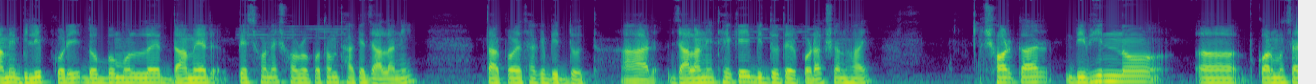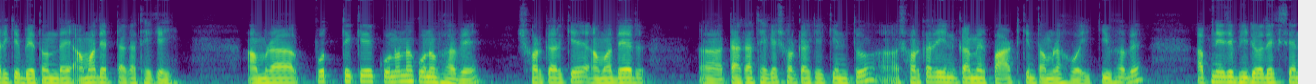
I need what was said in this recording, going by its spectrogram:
আমি বিলিভ করি দ্রব্যমূল্যের দামের পেছনে সর্বপ্রথম থাকে জ্বালানি, তারপরে থাকে বিদ্যুৎ। আর জ্বালানি থেকেই বিদ্যুতের প্রোডাকশন হয়। সরকার বিভিন্ন কর্মচারীকে বেতন দেয় আমাদের টাকা থেকেই। আমরা প্রত্যেকে কোনো না কোনোভাবে সরকারকে, আমাদের টাকা থেকে সরকারকে কিন্তু সরকারি ইনকামের পার্ট কিন্তু আমরা হই। কীভাবে? আপনি এই যে ভিডিও দেখছেন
